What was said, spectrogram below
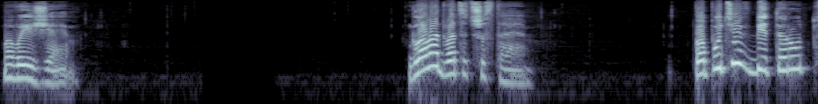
Мы выезжаем. Глава 26. По пути в Биттерут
